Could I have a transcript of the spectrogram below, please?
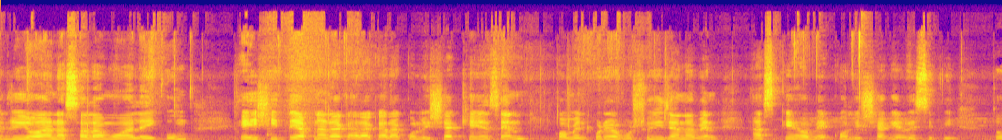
এভরিওয়ান আসসালামু আলাইকুম। এই শীতে আপনারা কারা কারা কলির শাক খেয়েছেন কমেন্ট করে অবশ্যই জানাবেন। আজকে হবে কলির শাকের রেসিপি তো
